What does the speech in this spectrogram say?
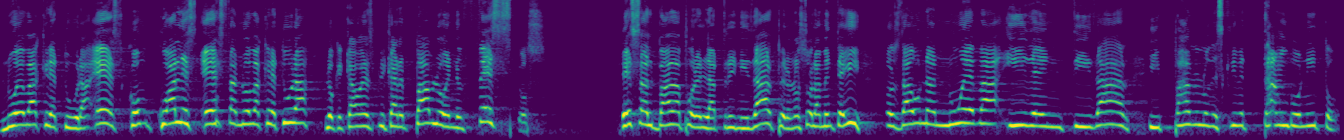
nueva criatura es. ¿Cuál es esta nueva criatura? Lo que acaba de explicar Pablo en Efesios. Es salvada por la Trinidad, pero no solamente ahí, nos da una nueva identidad. Y Pablo lo describe tan bonito.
